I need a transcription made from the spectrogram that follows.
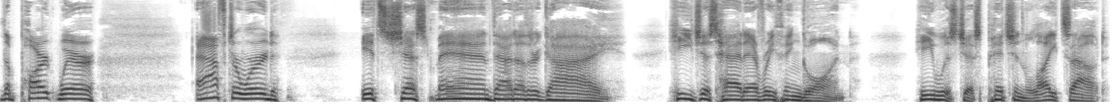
The part where afterward, it's just, man, that other guy, he just had everything going. He was just pitching lights out.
